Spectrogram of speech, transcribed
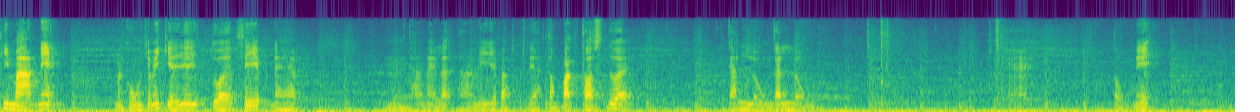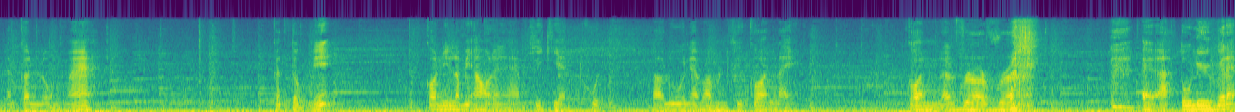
ที่มาร์กเนี่ย มันคงจะไม่เกี่ยวที่ตัวเซฟนะครับทางไหนละทางนี้ใช่ปะเดี๋ยวต้องปักทอสด้วย กันหลงกันหลง ตรงนี้ แล้วก็ลงมา ก็ตรงนี้ ก้อนนี้เราไม่เอาเลยนะครับขี้เกียจขุด เรารู้นะว่ามันคือก้อนอะไร ก้อนเอออะตูลืมก็ได้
